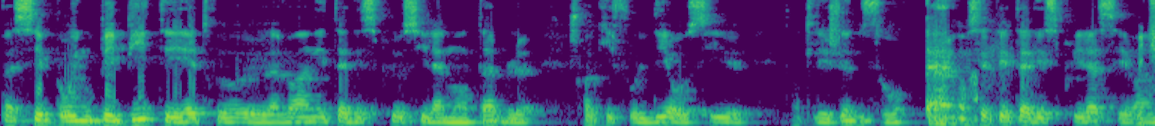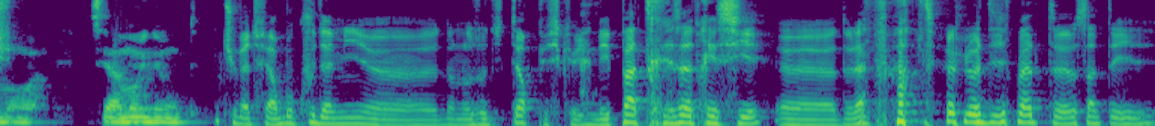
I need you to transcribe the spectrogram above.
passer pour une pépite et être, euh, avoir un état d'esprit aussi lamentable, je crois qu'il faut le dire aussi quand les jeunes sont, ont cet état d'esprit-là, c'est vraiment c'est vraiment une honte. Tu vas te faire beaucoup d'amis dans nos auditeurs, puisqu'il n'est pas très apprécié de la part de l'audimat Saint-Étienne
